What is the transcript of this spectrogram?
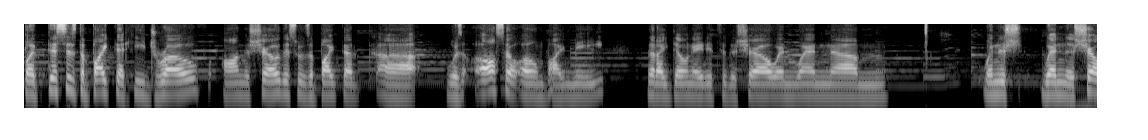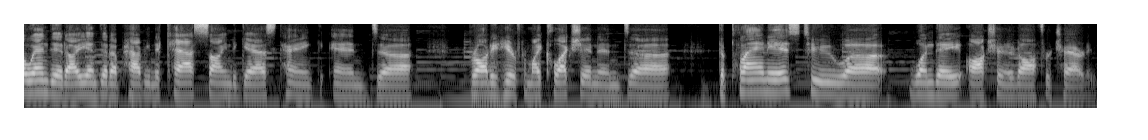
but this is the bike that he drove on the show. This was a bike that uh, was also owned by me that I donated to the show. And when um, when the when the show ended, I ended up having the cast sign the gas tank and uh, brought it here for my collection. And uh, the plan is to uh, one day auction it off for charity.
